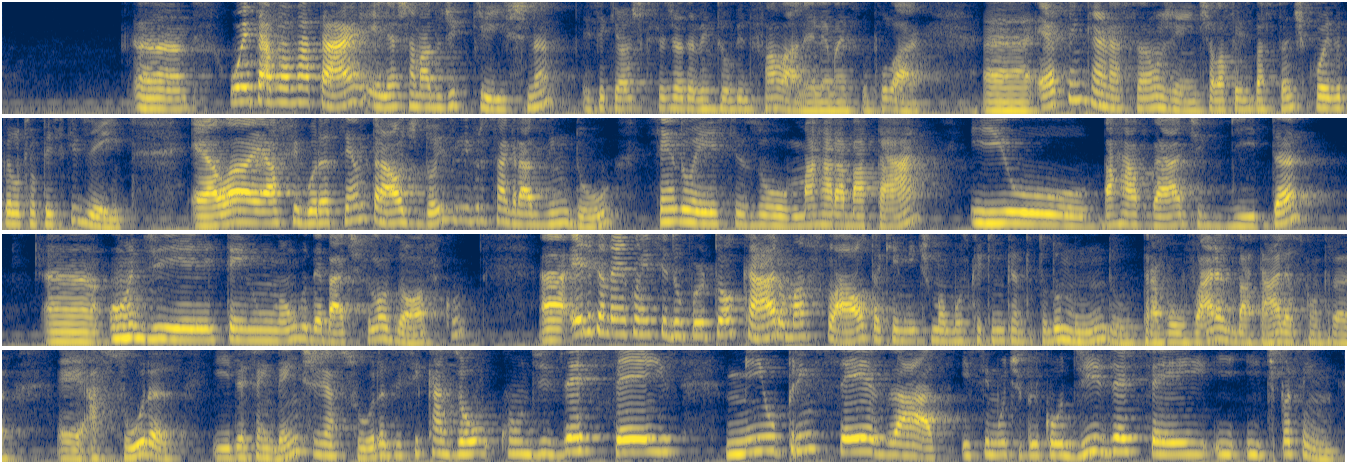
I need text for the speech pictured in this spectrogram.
Uh, o oitavo avatar, ele é chamado de Krishna. Esse aqui eu acho que vocês já devem ter ouvido falar, né? Ele é mais popular. Uh, essa encarnação, gente, ela fez bastante coisa pelo que eu pesquisei. Ela é a figura central de dois livros sagrados hindu, sendo esses o Maharabata e o Bhagavad Gita, uh, onde ele tem um longo debate filosófico. Uh, ele também é conhecido por tocar uma flauta que emite uma música que encanta todo mundo. Travou várias batalhas contra é, Asuras e descendentes de Asuras e se casou com 16 mil princesas e se multiplicou 16 e, e tipo assim.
